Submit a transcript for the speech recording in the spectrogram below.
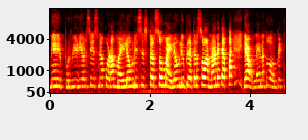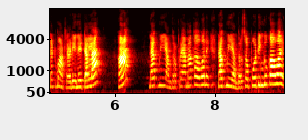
నేను ఎప్పుడు వీడియోలు చేసినా కూడా my lovely sisters my lovely brothers అన్నానే తప్ప ఎవరినైనా దూరం పెట్టినట్టు మాట్లాడేనేటల్లా? నాకు మీ అందరి ప్రేమ కావాలి. నాకు మీ అందరి సపోర్టింగ్ కావాలి.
